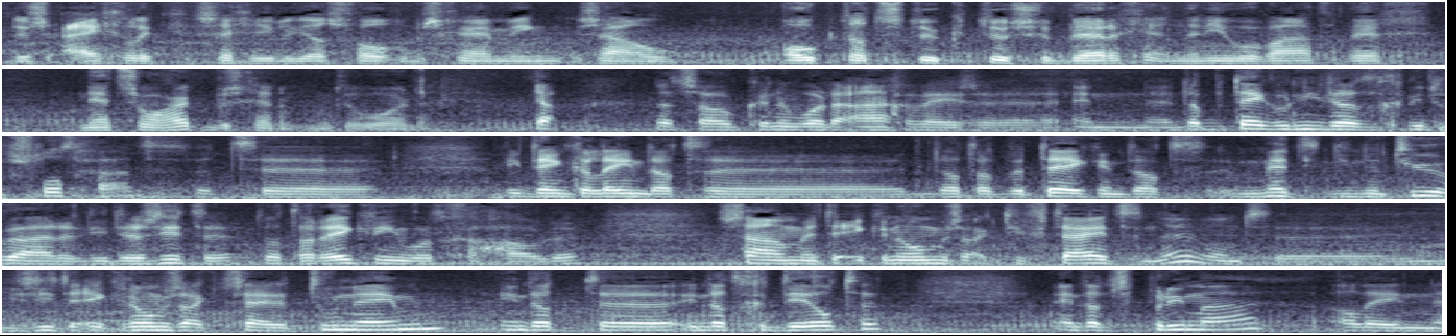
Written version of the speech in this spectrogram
Dus eigenlijk zeggen jullie als vogelbescherming zou ook dat stuk tussen Bergen en de Nieuwe Waterweg net zo hard beschermd moeten worden. Ja, dat zou kunnen worden aangewezen. En uh, dat betekent ook niet dat het gebied op slot gaat. Dat, uh, ik denk alleen dat, uh, dat dat betekent dat met die natuurwaarden die daar zitten... dat er rekening wordt gehouden samen met de economische activiteiten. Hè? Want je ziet de economische activiteiten toenemen in dat, in dat gedeelte. En dat is prima. Alleen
